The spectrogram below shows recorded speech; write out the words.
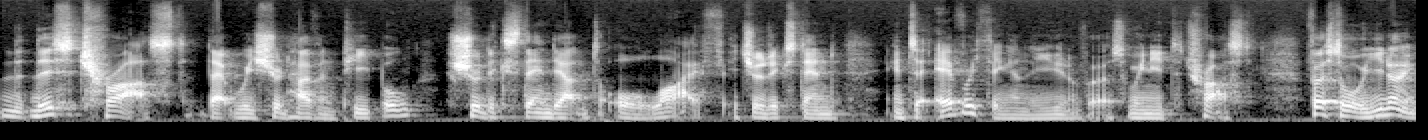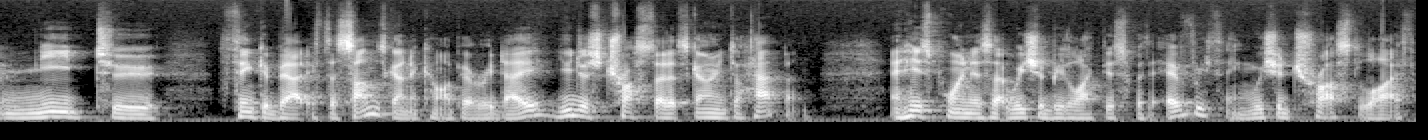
this trust that we should have in people should extend out into all life. It should extend into everything in the universe. We need to trust. First of all, you don't need to think about if the sun's going to come up every day. You just trust that it's going to happen. And his point is that we should be like this with everything. We should trust life.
